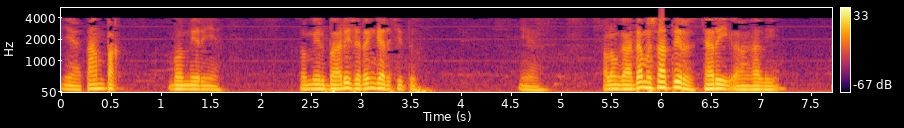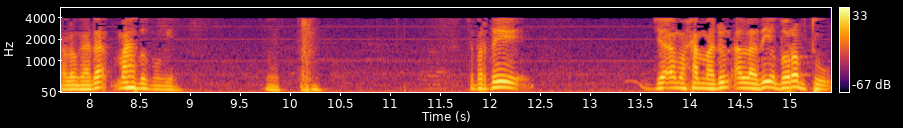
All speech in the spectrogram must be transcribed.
Ya, tampak bomirnya. Bomir baris ada enggak di situ? Ya. Kalau nggak ada mustatir, cari barangkali. Kalau nggak ada, mahdhuf mungkin. Seperti Ja'a Muhammadun alladhi darabtu.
